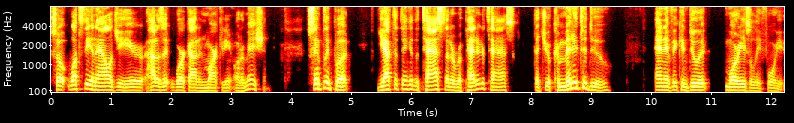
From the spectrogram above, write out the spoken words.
So, what's the analogy here? How does it work out in marketing automation? Simply put, you have to think of the tasks that are repetitive tasks that you're committed to do, and if it can do it more easily for you.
